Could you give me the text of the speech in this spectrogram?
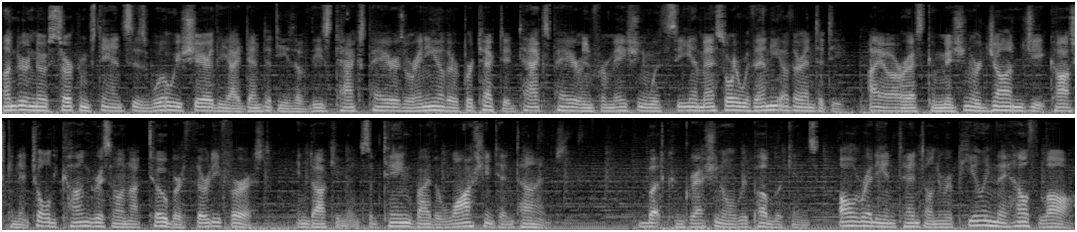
Under no circumstances will we share the identities of these taxpayers or any other protected taxpayer information with CMS or with any other entity, IRS Commissioner John G. Koskinen told Congress on October 31, in documents obtained by the Washington Times. But congressional Republicans, already intent on repealing the health law,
